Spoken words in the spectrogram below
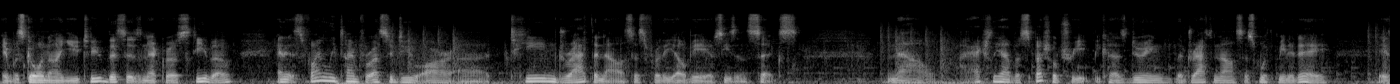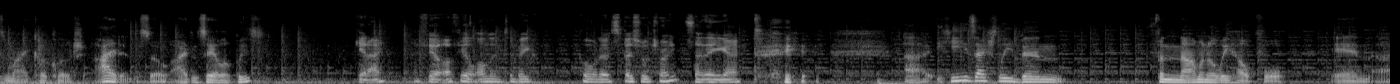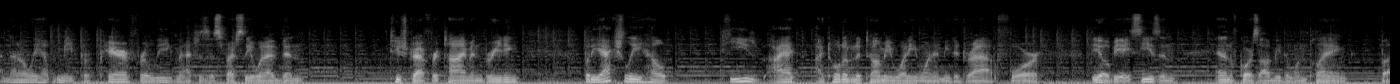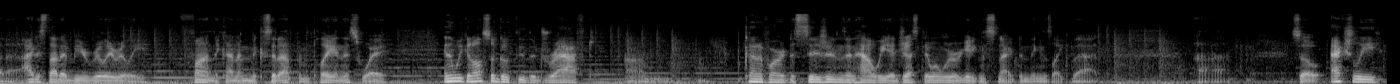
Hey, what's going on YouTube? This is NecroStevo, and it's finally time for us to do our uh, team draft analysis for the LBA of Season 6. Now, I actually have a special treat because doing the draft analysis with me today is my co-coach, Aiden. So, Aiden, say hello, please. G'day. I feel I feel honoured to be called a special treat, so there you go. uh, he's actually been phenomenally helpful in uh, not only helping me prepare for league matches, especially when I've been too strapped for time and breeding, but he actually helped. He, I, I told him to tell me what he wanted me to draft for the LBA season, and then of course I'll be the one playing. But uh, I just thought it'd be really, really fun to kind of mix it up and play in this way, and then we could also go through the draft, um, kind of our decisions and how we adjusted when we were getting sniped and things like that. Uh, so actually,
